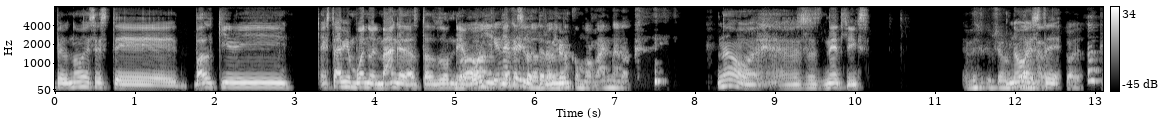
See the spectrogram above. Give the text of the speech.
pero no es este Valkyrie. Está bien bueno el manga, hasta donde Bro, voy, ya casi lo termino. como Ragnarok. No, es Netflix. No, Ragnarok. este- Ok.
